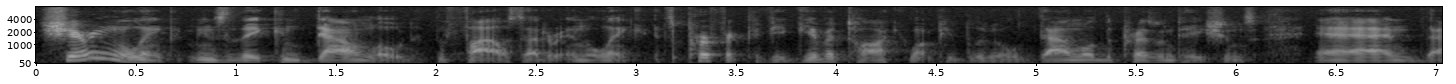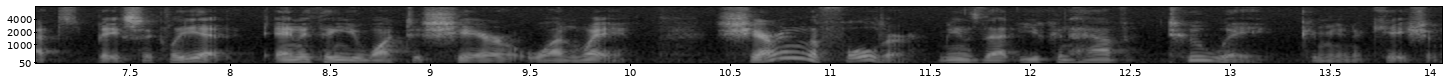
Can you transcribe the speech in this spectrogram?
Sharing the link means that they can download the files that are in the link. It's perfect. If you give a talk, you want people to be able to download the presentations, and that's basically it. Anything you want to share one way. Sharing the folder means that you can have two-way communication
